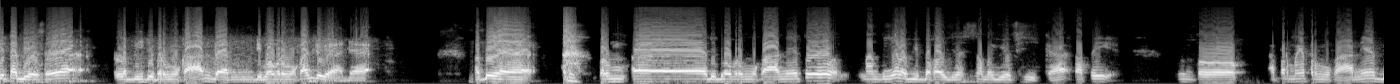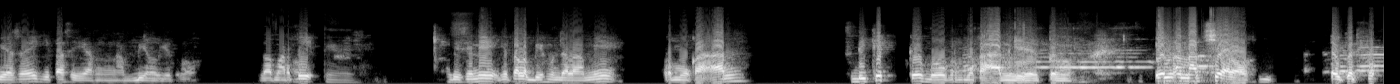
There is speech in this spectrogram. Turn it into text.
kita biasanya lebih di permukaan dan di bawah permukaan juga ada. Tapi ya per- eh, di bawah permukaannya itu nantinya lebih bakal jelasin sama geofisika. Tapi untuk apa namanya permukaannya biasanya kita sih yang ngambil gitu loh. Dalam arti Oke. di sini kita lebih mendalami permukaan sedikit ke bawah permukaan gitu. In a nutshell take it for-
